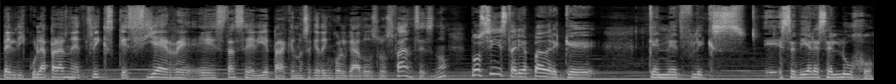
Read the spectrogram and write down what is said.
película para Netflix que cierre esta serie para que no se queden colgados los fans, ¿no? Pues sí, estaría padre que, que Netflix eh, se diera ese lujo.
